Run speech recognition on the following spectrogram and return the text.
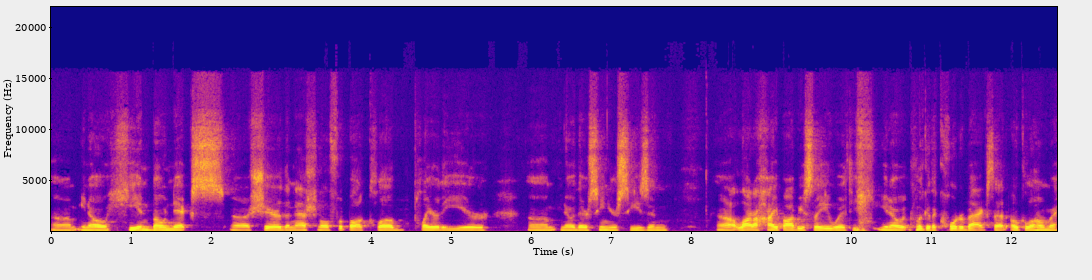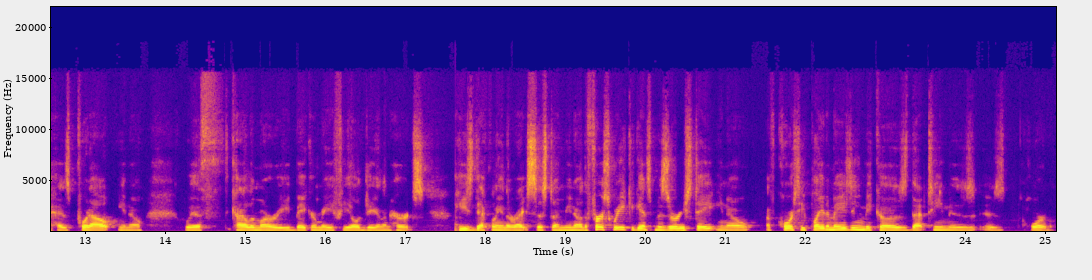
Um, you know he and Bo Nix uh, share the National Football Club Player of the Year. Um, you know their senior season. Uh, a lot of hype, obviously, with you know, look at the quarterbacks that Oklahoma has put out. You know, with Kyler Murray, Baker Mayfield, Jalen Hurts. He's definitely in the right system. You know, the first week against Missouri State, you know, of course he played amazing because that team is is horrible.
